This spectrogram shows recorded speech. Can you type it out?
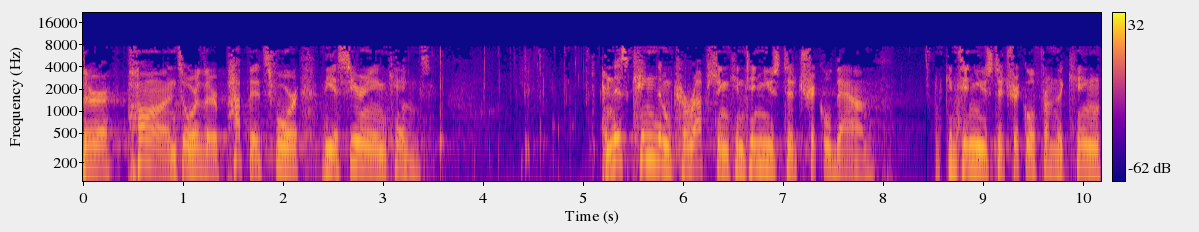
They're pawns or they're puppets for the Assyrian kings. And this kingdom corruption continues to trickle down, continues to trickle from the king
